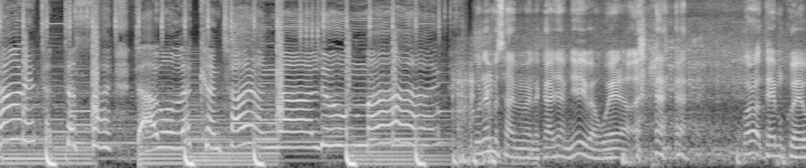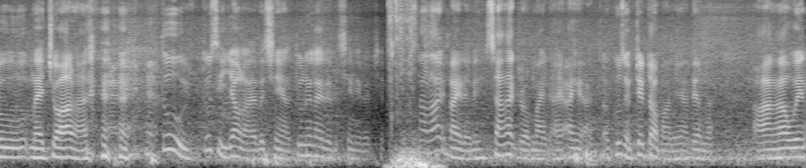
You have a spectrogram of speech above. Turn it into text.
ဒါနဲ့ထထဆိုင်ဒါကိုလက်ခံထားရငါလူမိုင်းကိုနဲ့မဆိုင်ပဲလေကာကြမျက်ရည်ပဲဝဲတာကိုတော့တဲမကွဲဘူးမဲကြွားတာသူ့သူ့စီရောက်လာတဲ့တချင်းကသူနဲ့လိုက်တဲ့တချင်းတွေပဲဖြစ်စားသားပိုက်တယ်လေစားသားတော်မိုက်တယ်အဲအခုဆို TikTok မှာနေရတယ်မလားအာငါဝင်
